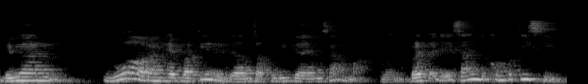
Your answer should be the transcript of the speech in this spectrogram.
dengan dua orang hebat ini di dalam satu liga yang sama Hmm. mereka jadi saling berkompetisi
